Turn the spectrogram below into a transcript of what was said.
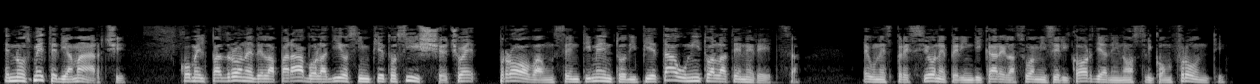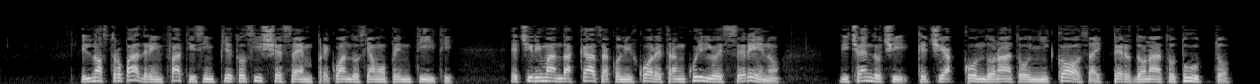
e non smette di amarci. Come il padrone della parabola Dio si impietosisce, cioè prova un sentimento di pietà unito alla tenerezza. È un'espressione per indicare la sua misericordia nei nostri confronti. Il nostro Padre infatti si impietosisce sempre quando siamo pentiti e ci rimanda a casa con il cuore tranquillo e sereno, dicendoci che ci ha condonato ogni cosa e perdonato tutto.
